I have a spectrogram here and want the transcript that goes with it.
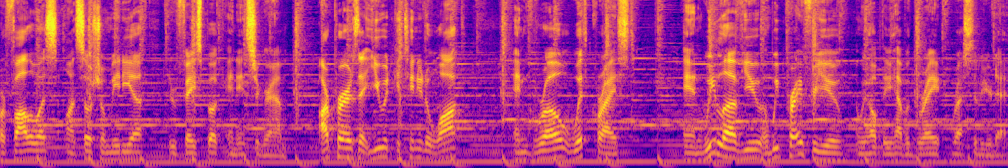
or follow us on social media through Facebook and Instagram. Our prayer is that you would continue to walk and grow with Christ. And we love you and we pray for you, and we hope that you have a great rest of your day.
